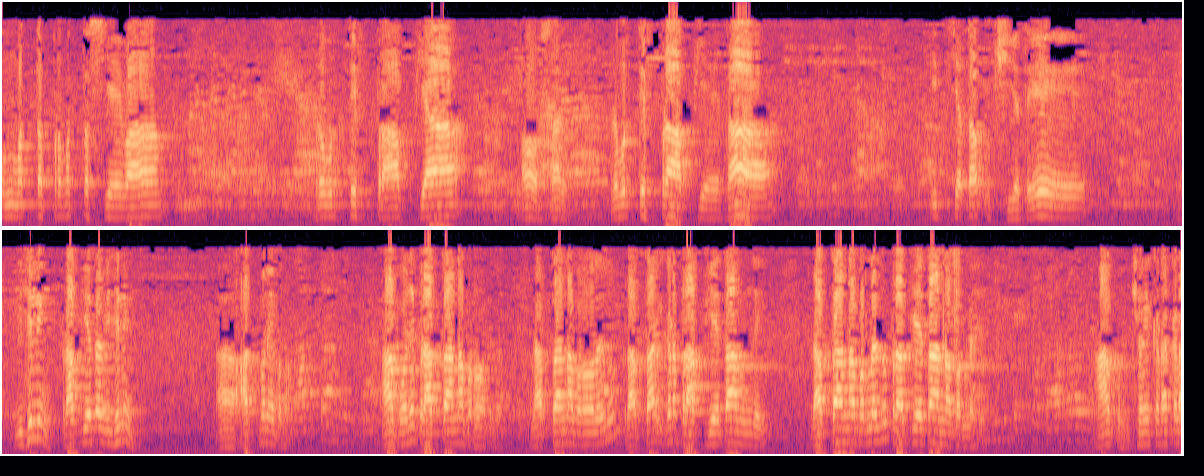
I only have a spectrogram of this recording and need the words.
ఉన్మత్త ప్రమత్తస్యేవా ప్రవృత్తి ప్రాప్య ఓ సారీ. ప్రవృత్తి ప్రాప్యేత ఇత్యత ఉచ్యతే. విధిలింగ్ ప్రాప్యత విధిలింగ్. ఆత్మనే పదం. ఆ పోనీ ప్రాప్త అన్నా పర్వాలేదు. ప్రాప్త అన్నా పర్వాలేదు. ప్రాప్త ఇక్కడ ప్రాప్యత అని ఉంది ప్రాప్త అన్నా పర్లేదు ప్రాప్యత అన్నా పర్లేదు. కొంచెం ఇక్కడక్కడ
